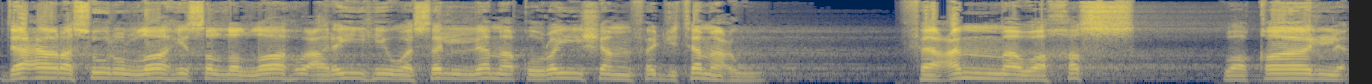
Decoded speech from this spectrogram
دعا رسول الله صلى الله عليه وسلم قريشا فاجتمعوا فعم وخص وقال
